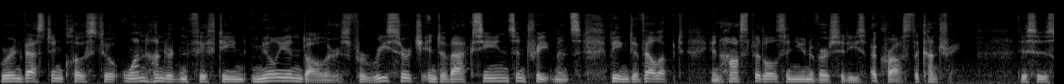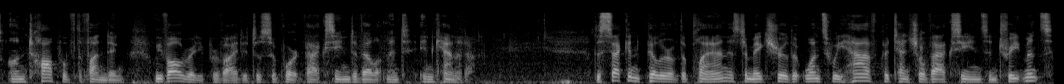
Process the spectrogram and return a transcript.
we're investing close to $115 million for research into vaccines and treatments being developed in hospitals and universities across the country. This is on top of the funding we've already provided to support vaccine development in Canada. The second pillar of the plan is to make sure that once we have potential vaccines and treatments,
